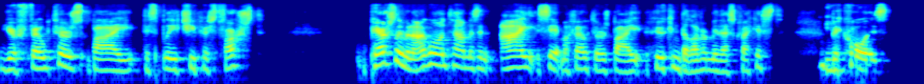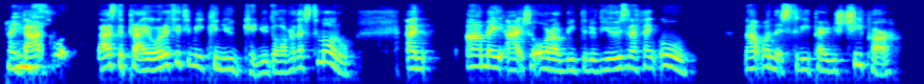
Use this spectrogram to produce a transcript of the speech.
your filters by display cheapest first? Personally, when I go onto Amazon, I set my filters by who can deliver me this quickest yeah. because that's what that's the priority to me. Can you can you deliver this tomorrow? And I might actually, or I'll read the reviews and I think, oh, that one that's three pounds cheaper,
